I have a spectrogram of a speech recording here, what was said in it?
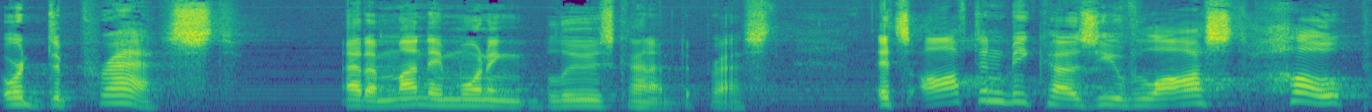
or depressed, at a Monday morning blues kind of depressed, it's often because you've lost hope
